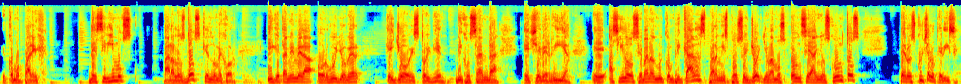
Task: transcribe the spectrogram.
eh, como pareja. Decidimos para los dos que es lo mejor. Y que también me da orgullo ver que yo estoy bien, dijo Sandra Echeverría. Eh, ha sido semanas muy complicadas para mi esposo y yo. Llevamos 11 años juntos. Pero escucha lo que dice.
